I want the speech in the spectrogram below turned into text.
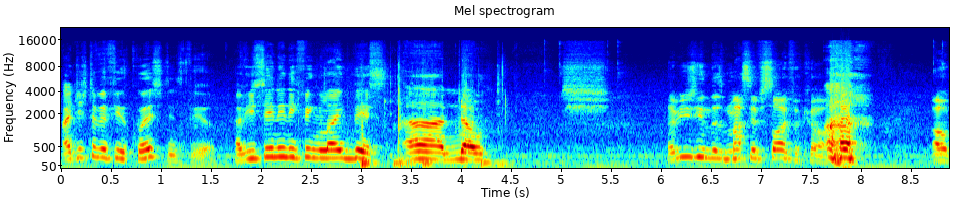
I just have a few questions for you. Have you seen anything like this? Uh, no. Have you seen this massive cipher card? oh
